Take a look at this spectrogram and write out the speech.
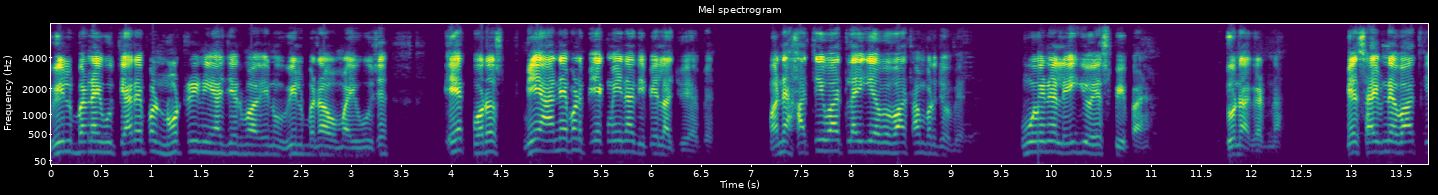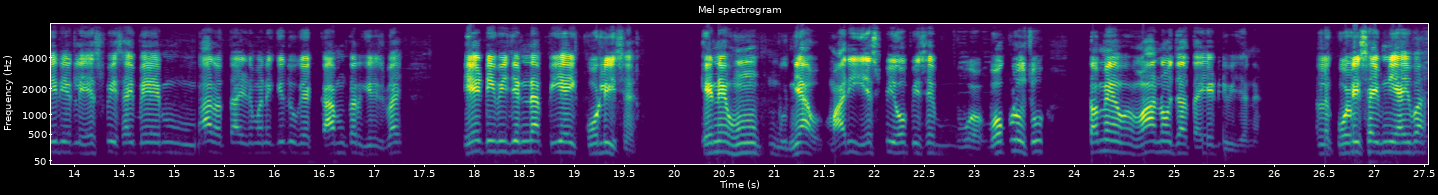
વ્હીલ બનાવ્યું ત્યારે પણ નોટરીની હાજરમાં એનું વ્હીલ બનાવવામાં આવ્યું છે. એક વર્ષ, મેં આને પણ એક મહિનાથી પેલા જોયા બેન. મને સાચી વાત લાગી, હવે વાત સાંભળજો બેન. હું એને લઈ ગયો એસપી પાસે, જુનાગઢના. મેં સાહેબને વાત કરી એટલે એસપી સાહેબ એમ માર હતા એને મને કીધું કે કામ કર ગિરીશભાઈ, એ ડિવિઝનના પીઆઈ કોહલી છે. એને હું ન્યા મારી એસપી ઓફિસે મોકલું છું. તમે વાં ન જતા એ ડિવિઝને. એટલે કોહલી સાહેબની આવ્યા.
